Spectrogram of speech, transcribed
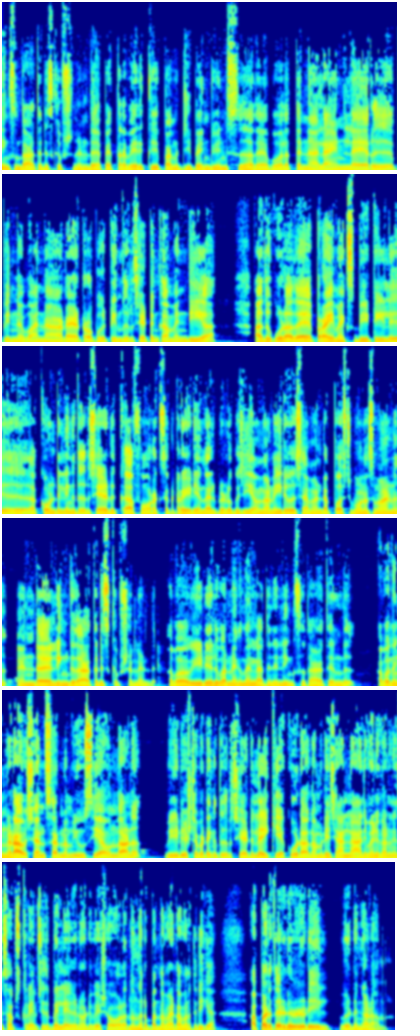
ലിങ്ക്സും താഴത്തെ ഡിസ്ക്രിപ്ഷനുണ്ട് അപ്പോൾ എത്ര പേർക്ക് പങ്ക്ജി പെൻഗ്വിൻസ് അതേപോലെ തന്നെ ലൈൻ ലെയർ പിന്നെ എയർ ഡ്രോപ്പ് കിട്ടിയെന്ന് തീർച്ചയായിട്ടും കമന്റ് ചെയ്യുക. അതുകൂടാതെ പ്രൈം എക്സ് ബി ടിയിൽ അക്കൗണ്ട് ലിങ്ക് തീർച്ചയായും എടുക്കുക. ഫോറക്സ് ഒക്കെ ട്രേഡ് ചെയ്യാൻ താല്പര്യമുള്ളവർക്ക് ചെയ്യാവുന്നതാണ്. ഇരുപത് ശതമാനം ഡെപ്പോസിറ്റ് ബോണസുമാണ് എന്റെ ലിങ്ക് താഴത്തെ ഡിസ്ക്രിപ്ഷനിലുണ്ട് അപ്പോൾ വീഡിയോയിൽ പറഞ്ഞേക്കുന്ന എല്ലാത്തിന്റെയും ലിങ്ക്സ് താഴത്തുണ്ട് അപ്പോൾ നിങ്ങളുടെ ആവശ്യാനുസരണം യൂസ് ചെയ്യാവുന്നതാണ്. വീഡിയോ ഇഷ്ടപ്പെട്ടെങ്കിൽ തീർച്ചയായിട്ടും ലൈക്ക് ചെയ്യുക. കൂടാതെ നമ്മുടെ ഈ ചാനൽ ആദ്യമായി കാണുന്നതിന് സബ്സ്ക്രൈബ് ചെയ്ത് ബെല്ലൈക്കൻ നോട്ടിഫിക്കേഷൻ ഓളെന്ന് നിർബന്ധമായിട്ട് അമർത്തിരിക്കുക അപ്പോൾ അടുത്ത വീഡിയോയിൽ വീണ്ടും കാണാം.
